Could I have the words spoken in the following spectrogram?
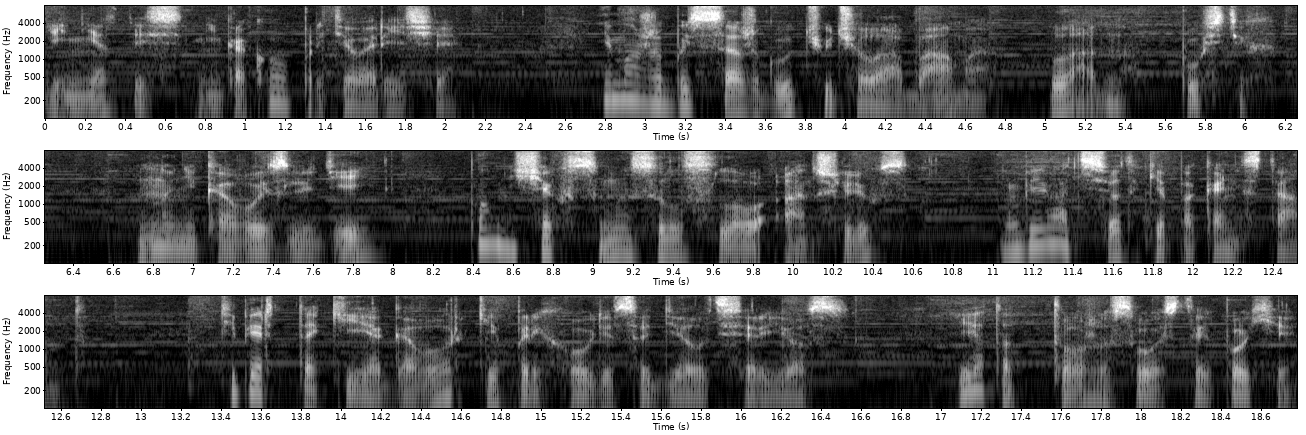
И нет здесь никакого противоречия. И может быть сожгут чучело Обамы. Ладно, пусть их. Но никого из людей, помнящих смысл слова «аншлюз», Убивать все-таки пока не станут. Теперь такие оговорки приходится делать всерьез. И это тоже свойство эпохи.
